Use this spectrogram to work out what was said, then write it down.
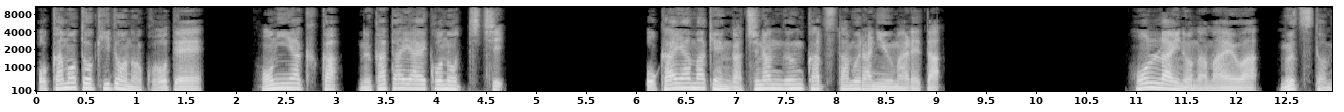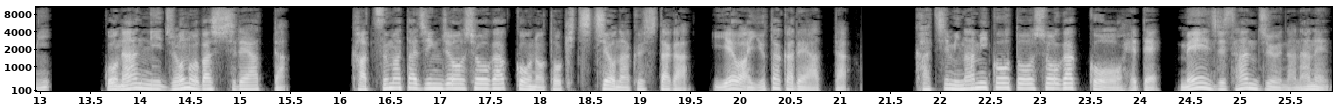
岡本喜道の皇帝。翻訳家、ぬかた八重子の父。岡山県が知南郡勝田村に生まれた。本来の名前は、陸奥富。五男に女の抜子であった。勝又尋常小学校の時父を亡くしたが、家は豊かであった。勝南高等小学校を経て、明治37年、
